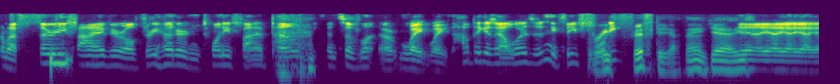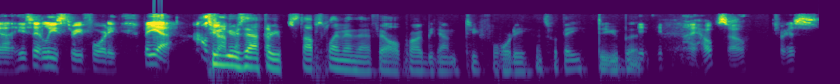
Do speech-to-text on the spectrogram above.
I'm a 35 year old, 325 pound defensive line. Uh, wait, wait. How big is Al Woods? Isn't he 340? 350, I think. Yeah, Yeah, yeah, yeah, yeah, yeah. He's at least 340. But yeah, I'll two years it. after he stops playing in the NFL, he'll probably be down to 240. That's what they do. But I hope so for his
